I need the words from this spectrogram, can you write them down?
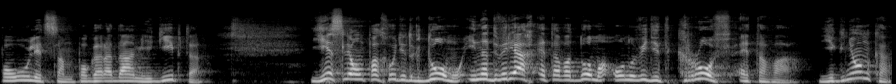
по улицам, по городам Египта, Если он подходит к дому, и на дверях этого дома он увидит кровь этого ягненка,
